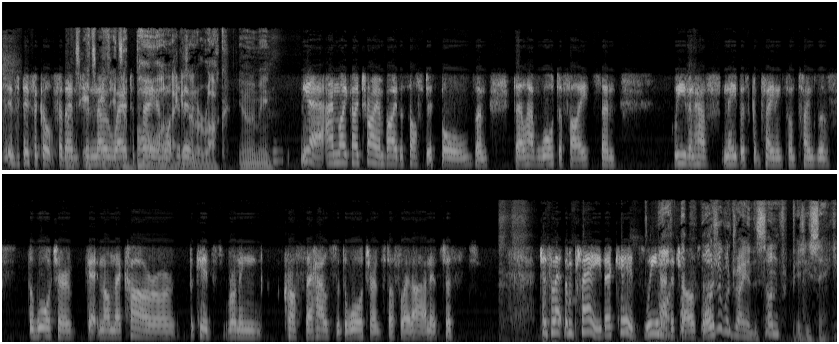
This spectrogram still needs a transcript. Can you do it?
It's difficult for them It's, to it's, know it's, it's where a to ball, play and what like to it's do. not a rock. You know what I mean? Yeah, and like I try and buy the softest balls, and they'll have water fights, and we even have neighbours complaining sometimes of the water getting on their car or the kids running across their house with the water and stuff like that. And it's just, just let them play. They're kids. We had a childhood. Water will dry in the sun, for pity's sake.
